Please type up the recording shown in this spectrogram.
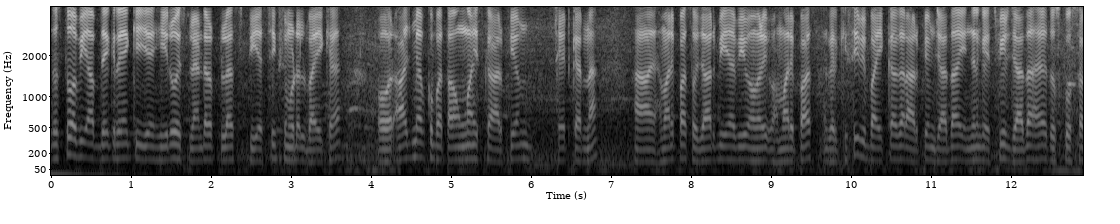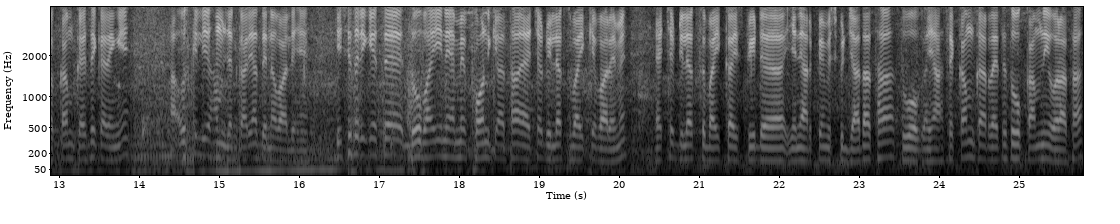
दोस्तों अभी आप देख रहे हैं कि ये Hero Splendor plus P S six model bike है और आज मैं आपको बताऊँगा इसका आरपीएम सेट करना। आ, हमारे पास औज़ार भी है अभी हमारे हमारे पास। अगर किसी भी बाइक का अगर आरपीएम ज़्यादा है इंजन का स्पीड ज़्यादा है तो उसको सब कम कैसे करेंगे? आ, उसके लिए हम जानकारियाँ देने वाले हैं। इसी तरीके से दो भाई ने हमें फ़ोन किया था एच एफ़ डिलक्स बाइक के बारे में। एच एफ़ डिलक्स बाइक का स्पीड यानी आर स्पीड ज़्यादा था तो वो यहाँ से कम कर रहे थे तो वो कम नहीं हो रहा था।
